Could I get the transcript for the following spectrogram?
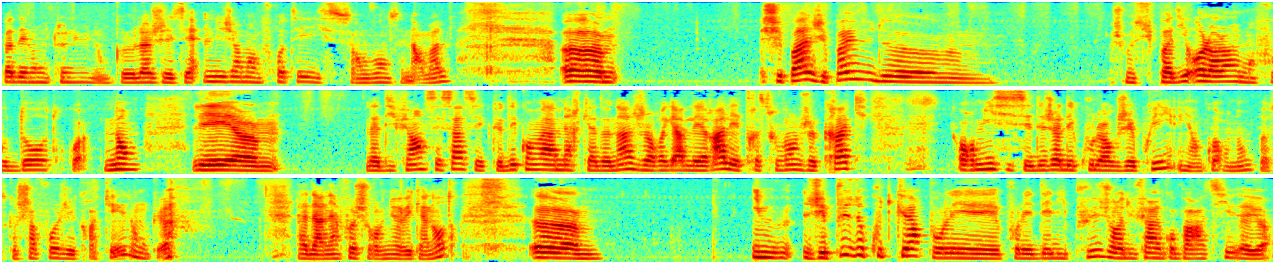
pas des longues tenues. Donc là, je les ai légèrement frottés. Ils s'en vont, c'est normal. je sais pas, j'ai pas eu de. Je me suis pas dit, oh là là, il m'en faut d'autres, quoi. Non. Les la différence, c'est ça, c'est que dès qu'on va à Mercadona, je regarde les râles et très souvent je craque. Hormis si c'est déjà des couleurs que j'ai pris. Et encore non, parce que chaque fois j'ai craqué. Donc la dernière fois je suis revenue avec un autre. Euh, j'ai plus de coups de cœur pour les, pour Daily Plus. J'aurais dû faire un comparatif d'ailleurs.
